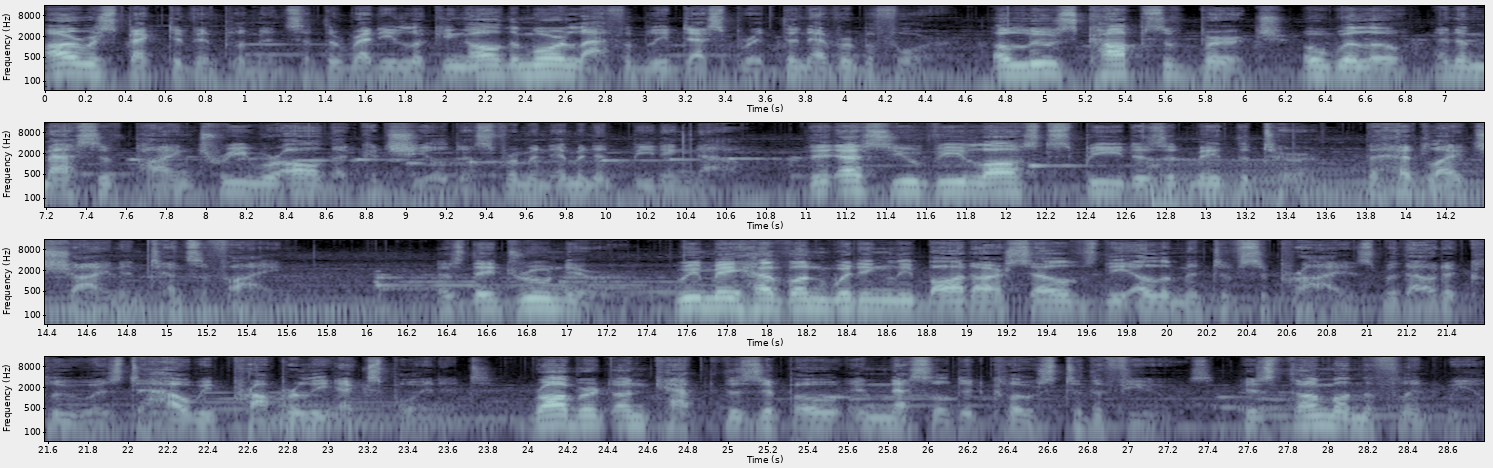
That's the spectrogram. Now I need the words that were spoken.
our respective implements at the ready, looking all the more laughably desperate than ever before. A loose copse of birch, a willow, and a massive pine tree were all that could shield us from an imminent beating now. The SUV lost speed as it made the turn, the headlights shine intensifying. As they drew nearer, We may have unwittingly bought ourselves the element of surprise without a clue as to how we'd properly exploit it. Robert uncapped the Zippo and nestled it close to the fuse, his thumb on the flint wheel.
